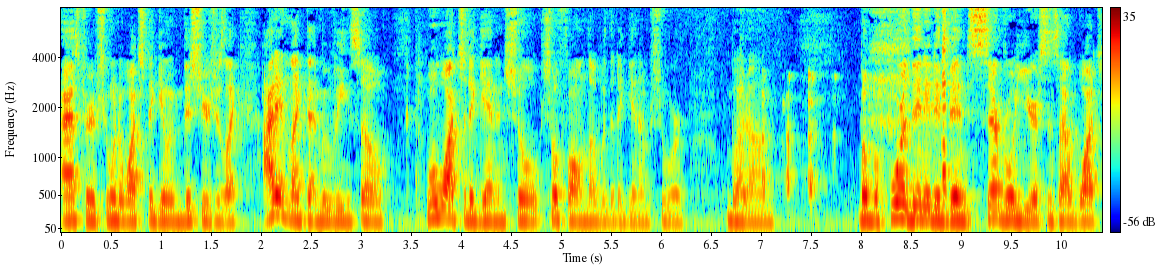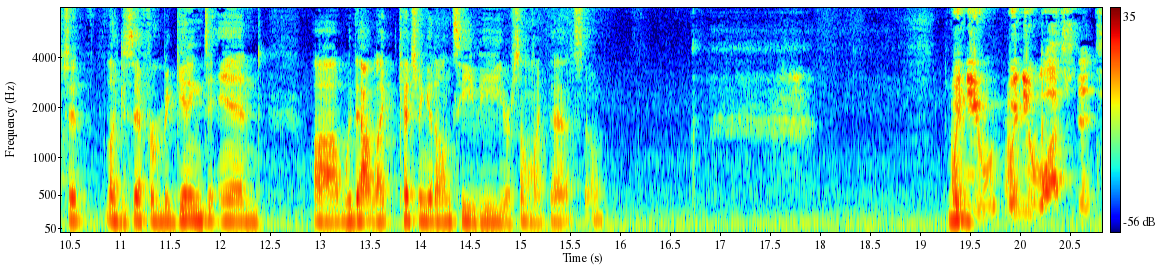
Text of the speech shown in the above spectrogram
asked her if she wanted to watch the again with me this year. she's like, I didn't like that movie, so we'll watch it again, and she'll she'll fall in love with it again, I'm sure. But um, but before then, it had been several years since I watched it, like you said, from beginning to end, uh, without like catching it on TV or something like that. So when you when you watched it,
